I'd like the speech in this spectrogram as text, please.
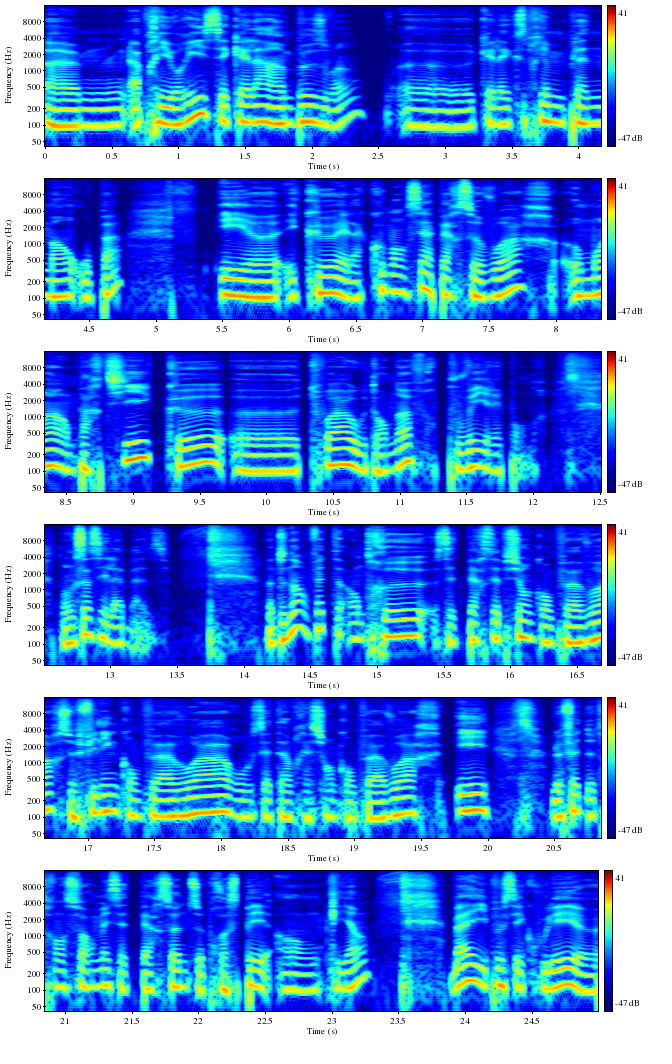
euh, a priori, c'est qu'elle a un besoin, euh, qu'elle exprime pleinement ou pas et, euh, et qu'elle a commencé à percevoir, au moins en partie, que euh, toi ou ton offre pouvait y répondre. Donc ça, c'est la base. Maintenant, en fait, entre cette perception qu'on peut avoir, ce feeling qu'on peut avoir, ou cette impression qu'on peut avoir, et le fait de transformer cette personne, ce prospect, en client, bah, il peut s'écouler euh,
